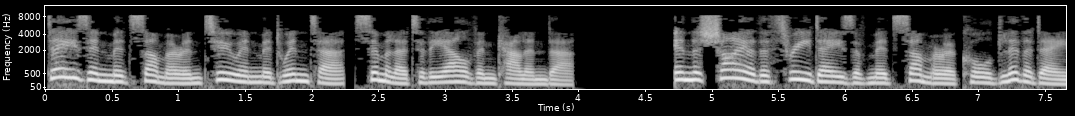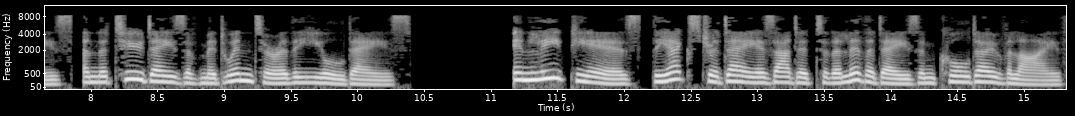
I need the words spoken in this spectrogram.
days in midsummer and two in midwinter, similar to the Elven calendar. In the Shire the three days of midsummer are called Lither days, and the two days of midwinter are the Yule days. In leap years, the extra day is added to the Lither days and called Overlithe.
